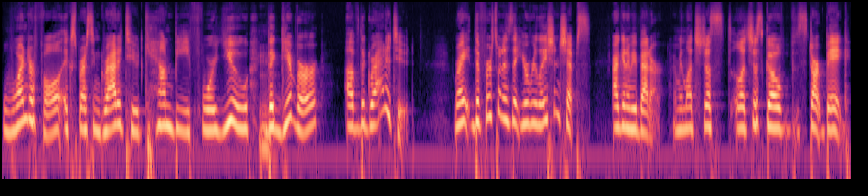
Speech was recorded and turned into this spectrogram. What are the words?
wonderful expressing gratitude can be for you, the giver of the gratitude, right? The first one is that your relationships are going to be better. I mean, let's just let's just go start big.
